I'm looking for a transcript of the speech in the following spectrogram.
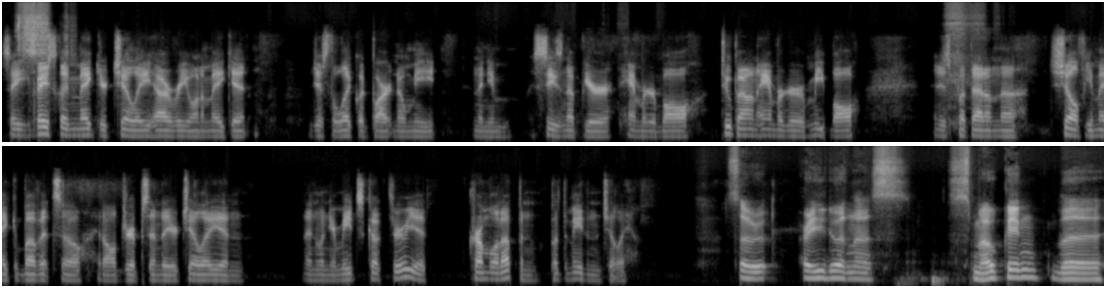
So you basically make your chili however you want to make it, just the liquid part, no meat, and then you season up your hamburger ball, two pound hamburger meatball, and just put that on the shelf you make above it so it all drips into your chili. And then when your meat's cooked through, you crumble it up and put the meat in the chili. So are you doing this smoking the?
